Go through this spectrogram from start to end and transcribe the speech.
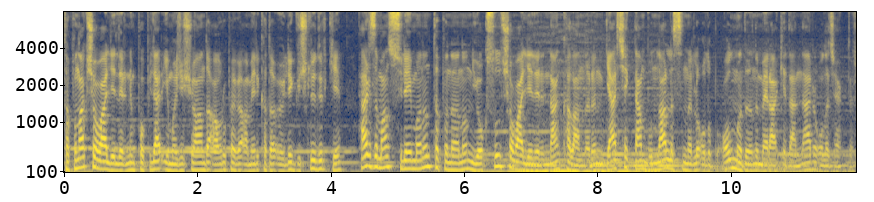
Tapınak şövalyelerinin popüler imajı şu anda Avrupa ve Amerika'da öyle güçlüdür ki her zaman Süleyman'ın tapınağının yoksul şövalyelerinden kalanların gerçekten bunlarla sınırlı olup olmadığını merak edenler olacaktır.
